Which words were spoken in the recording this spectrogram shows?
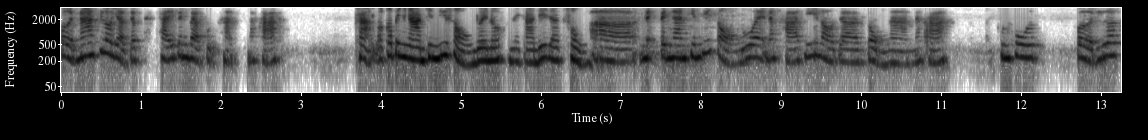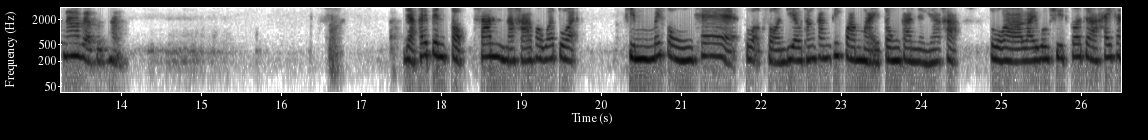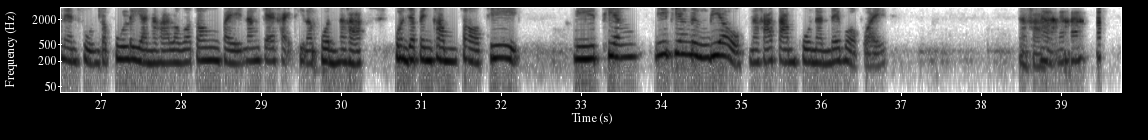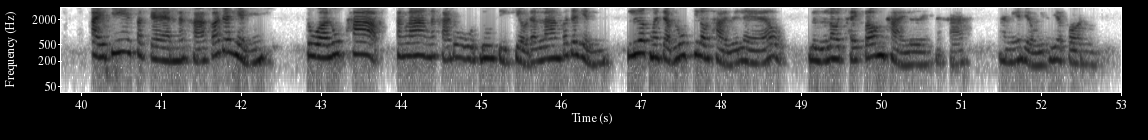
เปิดหน้าที่เราอยากจะใช้เป็นแบบฝึกหัดนะคะ ค่ะ แล้วก็เป็นงานชิ้นที่สองด้วยเนอะในการที่จะส่งอ่าเนี่ยเป็นงานชิ้นที่สองด้วยนะคะ ที่เราจะส่งงานนะคะ คุณครู เปิดเลือกหน้าแบบฝึกหัด อยากให้เป็นตอกสั้นนะคะ เพราะว่าตัวพิมพ์ไม่ตรงแค่ตัวอักษรเดียวทั้งๆที่ความหมายตรงกันอย่างเงี้ยค่ะ ตัวไลฟ์เวิร์กชีตก็จะให้คะแนนศูนย์กับผู้เรียนนะคะ เราก็ต้องไปนั่งแก้ไขทีละคนนะคะ ควรจะเป็นคำตอบที่มีเพียงมีเพียงหนึ่งเดียวนะคะ ตามโคนันได้บอกไว้นะคะนะคะ ไปที่สแกนนะคะ ก็จะเห็น ตัวรูปภาพข้างล่างนะคะ ดูดูสีเขียวด้านล่างก็จะเห็นเลือกมาจากรูปที่เราถ่ายไว้แล้ว หรือเราใช้กล้องถ่ายเลยนะคะ อันนี้เดี๋ยววิทยากร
